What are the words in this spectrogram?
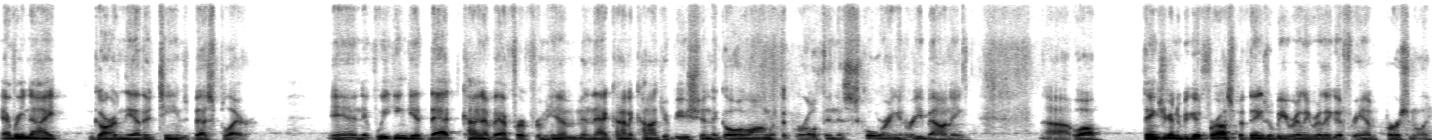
every night guarding the other team's best player. And if we can get that kind of effort from him and that kind of contribution to go along with the growth in his scoring and rebounding, uh, well, things are going to be good for us, but things will be really, really good for him personally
